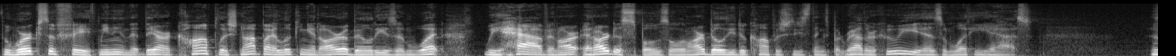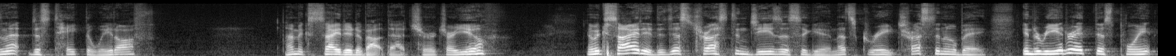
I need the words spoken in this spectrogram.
The works of faith, meaning that they are accomplished not by looking at our abilities and what we have in our, at our disposal and our ability to accomplish these things, but rather who he is and what he has. Doesn't that just take the weight off? I'm excited about that, church. Are you? I'm excited to just trust in Jesus again. That's great. Trust and obey. And to reiterate this point,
